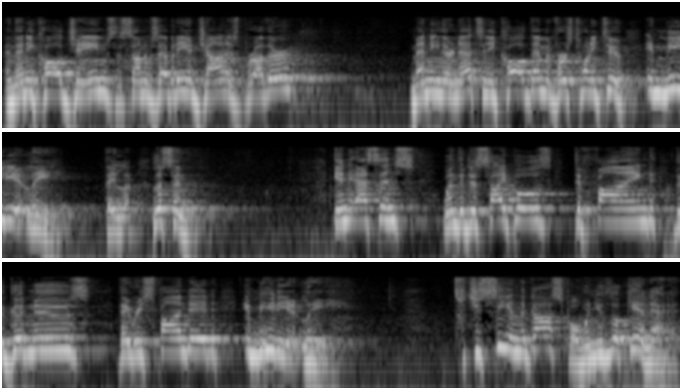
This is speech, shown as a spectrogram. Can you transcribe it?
And then he called James, the son of Zebedee, and John, his brother, mending their nets, and he called them in verse 22. Immediately. They, le- listen. In essence, when the disciples defined the good news, they responded immediately. That's what you see in the gospel when you look in at it.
